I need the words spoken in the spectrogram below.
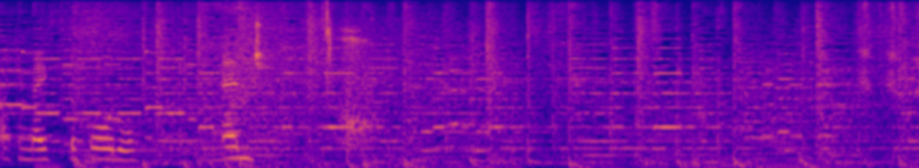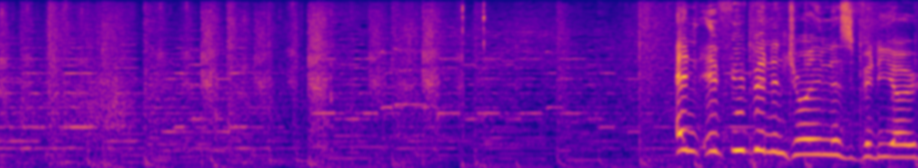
I can make the portal. And And if you've been enjoying this video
